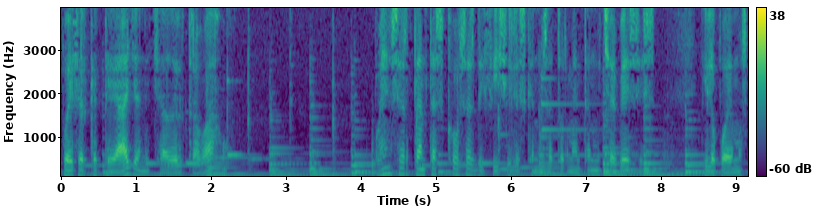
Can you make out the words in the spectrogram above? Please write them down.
Puede ser que te hayan echado del trabajo. Pueden ser tantas cosas difíciles que nos atormentan muchas veces y lo podemos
